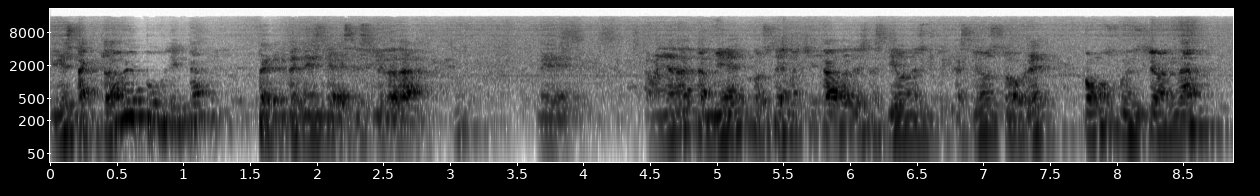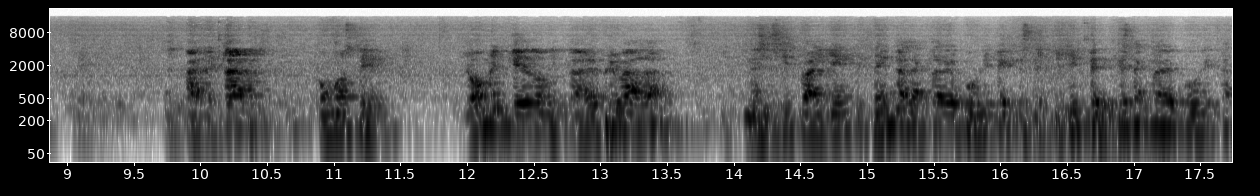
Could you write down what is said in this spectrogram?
que esta clave pública pertenece a ese ciudadano. Eh, esta mañana también José Machicado les hacía una explicación sobre cómo funciona eh, el par de claves, cómo se, yo me quedo mi clave privada necesito a alguien que tenga la clave pública y que certifique de que esa clave pública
